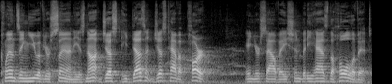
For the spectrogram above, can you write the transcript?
cleansing you of your sin. He is not just he doesn't just have a part in your salvation, but he has the whole of it.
